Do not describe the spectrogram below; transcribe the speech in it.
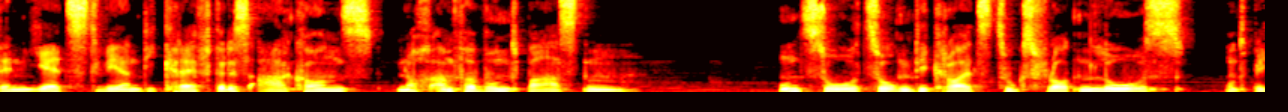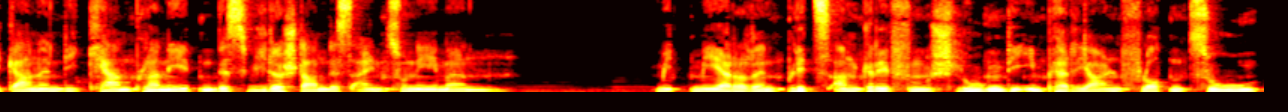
denn jetzt wären die Kräfte des Arkons noch am verwundbarsten. Und so zogen die Kreuzzugsflotten los und begannen die Kernplaneten des Widerstandes einzunehmen. Mit mehreren Blitzangriffen schlugen die imperialen Flotten zu,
